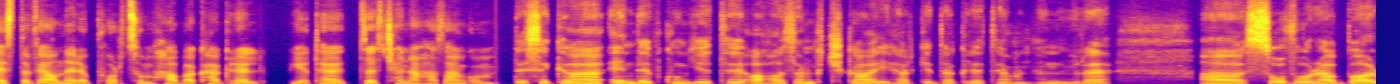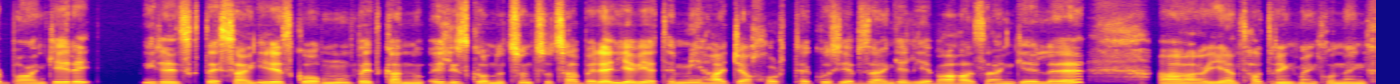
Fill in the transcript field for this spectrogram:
այս տվյալները փորձում հավաքագրել, եթե ձեզ չեն ահազանգում։ Տեսեք, այն դեպքում, եթե ահազանգ չկա, իհարկե դա գրեթե անհնար է, սովորաբար բանկերը իրենց տեսա իրենց կողմում պետքա էլի զգոնություն ցուցաբերեն եւ եթե մի հաճախորդ թեկուզ եւ զանգել եւ ահա զանգել է ենթադրենք մենք ունենք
